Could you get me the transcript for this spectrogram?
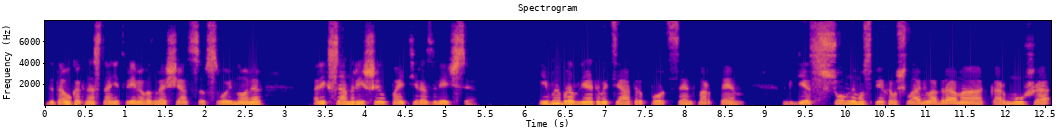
до того, как настанет время возвращаться в свой номер, Александр решил пойти развлечься и выбрал для этого театр Порт-Сент-Мартен, где с шумным успехом шла мелодрама «Кормуша.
